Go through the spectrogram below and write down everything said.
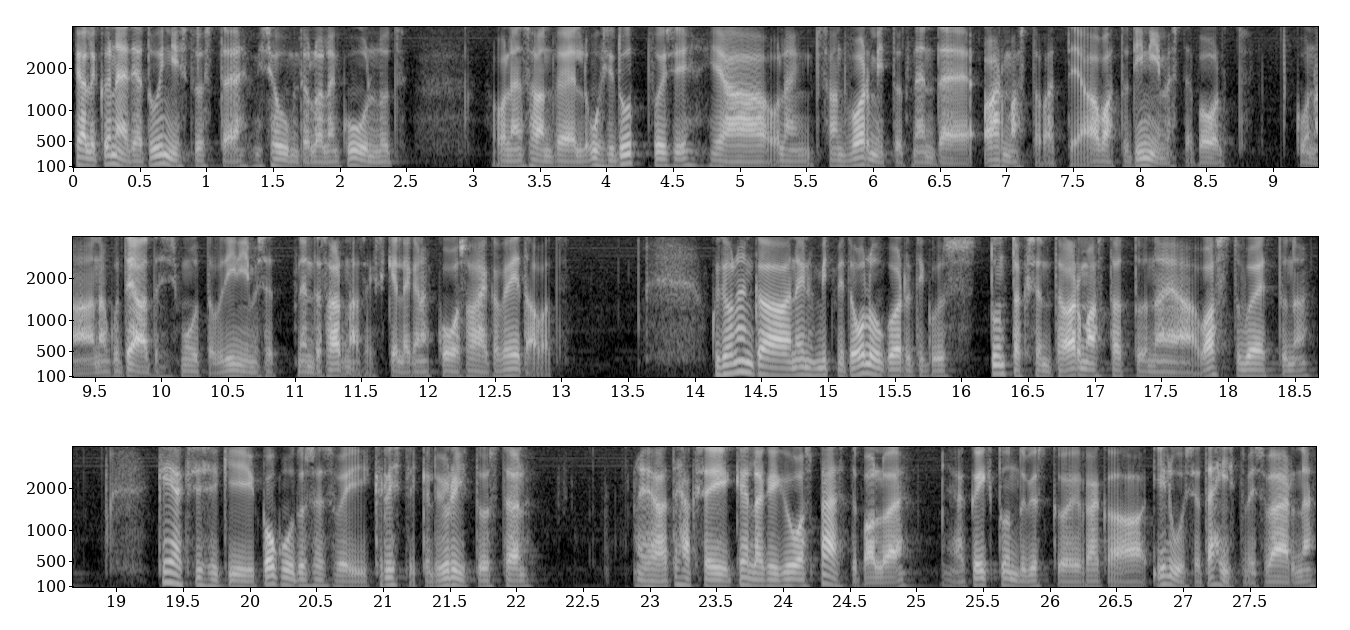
peale kõnede ja tunnistuste, mis Home'idel olen kuulnud olen saanud veel uusi tutvusi ja olen saanud vormitud nende armastavate ja avatud inimeste poolt, kuna nagu teada, siis muutuvad inimesed nende sarnaseks, kellega nad koos aega veedavad. kuid olen ka näinud mitmeid olukordi, kus tuntakse end armastatuna ja vastuvõetuna, käiakse isegi koguduses või kristlikel üritustel ja tehakse kellegagi koos päästepalve ja kõik tundub justkui väga ilus ja tähistamisväärne.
